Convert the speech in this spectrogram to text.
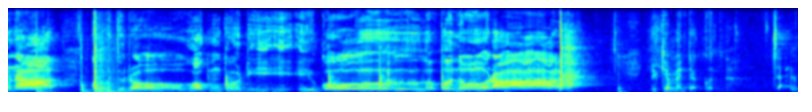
여기로구나 거들어거리고 놀아 이렇게 하면 돼 끝나 짧아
